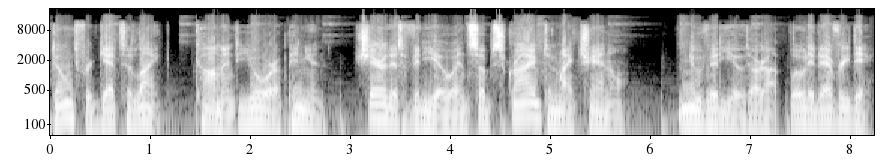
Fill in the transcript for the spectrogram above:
Don't forget to like, comment your opinion, share this video and subscribe to my channel. New videos are uploaded every day.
